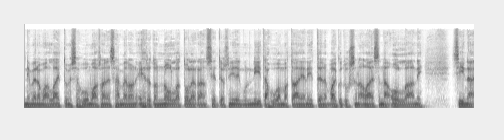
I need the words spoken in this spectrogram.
nimenomaan laittomissa huumausaineissa meillä on ehdoton nollatoleranssi, että jos niiden, kun niitä huomataan ja niiden vaikutuksen alaisena ollaan, niin siinä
